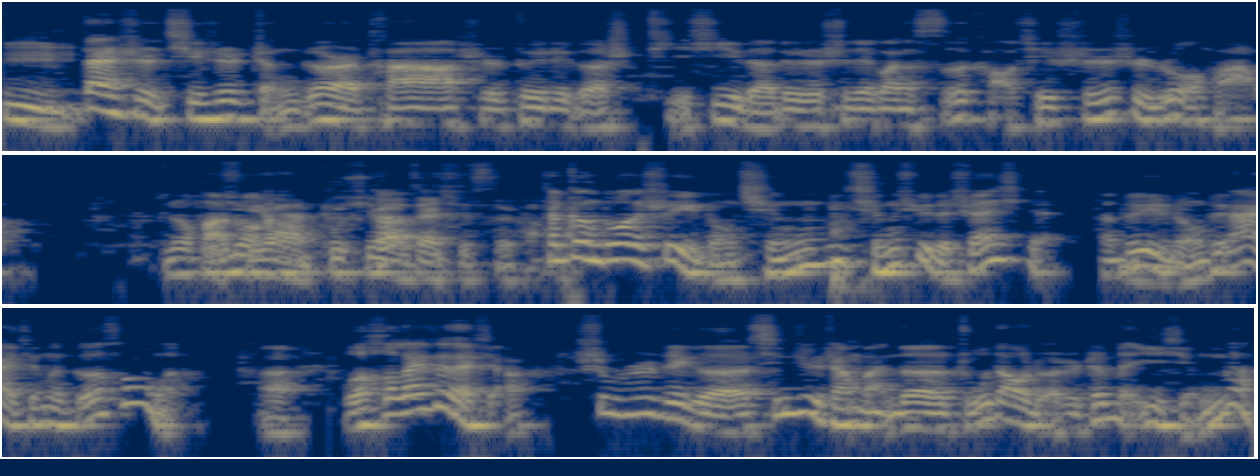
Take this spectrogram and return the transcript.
嗯，但是其实整个它是对这个体系的对这个世界观的思考，其实是弱化了，弱化弱化。不需要再去思考，它更多的是一种情情绪的宣泄啊，对一种对爱情的歌颂了啊。我后来就在想，是不是这个新剧场版的主导者是真本一行啊？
